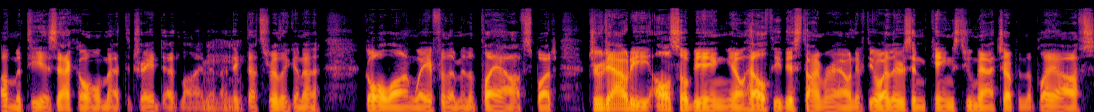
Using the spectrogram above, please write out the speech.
of Matthias Ekholm at the trade deadline, and mm-hmm. I think that's really going to go a long way for them in the playoffs. But Drew Doughty also being you know healthy this time around. If the Oilers and Kings do match up in the playoffs,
